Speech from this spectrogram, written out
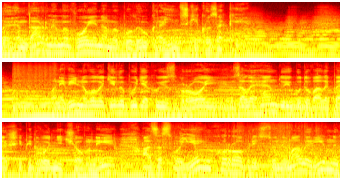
Легендарними воїнами були українські козаки. Вони вільно володіли будь-якою зброєю, за легендою будували перші підводні човни, а за своєю хоробрістю не мали рівних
